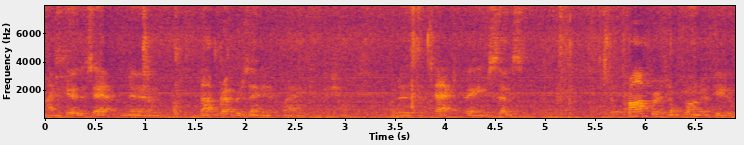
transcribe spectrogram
I'm here this afternoon, not representing the Planning Commission, but as a tax-paying citizen. The proffers in front of you,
